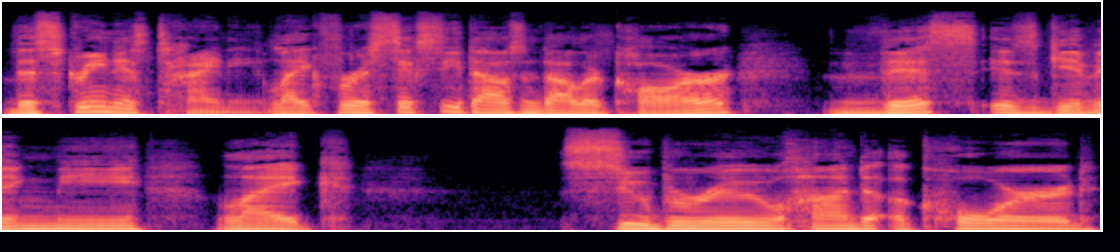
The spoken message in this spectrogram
The screen is tiny. Like for a $60,000 car, this is giving me like Subaru Honda Accord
